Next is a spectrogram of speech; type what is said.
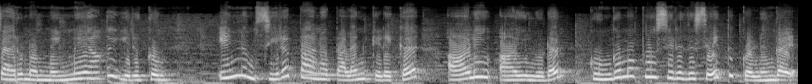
சருமம் மென்மையாக இருக்கும். இன்னும் சிறப்பான பலன் கிடைக்க ஆலிவ் ஆயிலுடன் குங்குமப்பூ சிறிது சேர்த்து கொள்ளுங்கள்.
